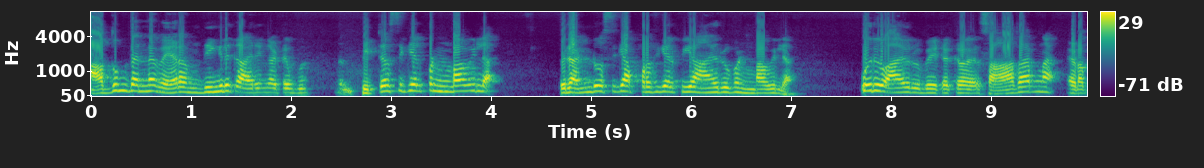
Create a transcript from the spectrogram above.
അതും തന്നെ വേറെ എന്തെങ്കിലും കാര്യം കാട്ടി പിറ്റേ ദിവസത്തേക്ക് ചിലപ്പോൾ ഉണ്ടാവില്ല. ഒരു രണ്ടു ദിവസത്തേക്ക് അപ്പുറത്തേക്ക് ചിലപ്പോൾ ഈ ആയിരം രൂപ ഉണ്ടാവില്ല. ഒരു ആയിരം രൂപയായിട്ടൊക്കെ സാധാരണ ഇടം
